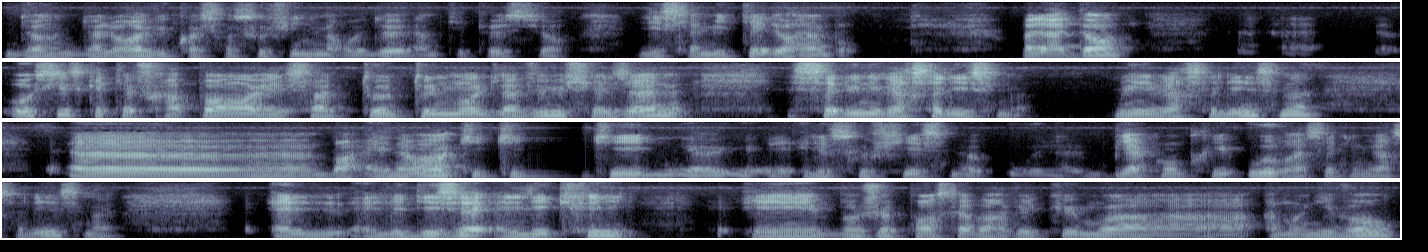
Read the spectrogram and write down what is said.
dans, dans la revue Conscience Soufie numéro 2, un petit peu sur l'islamité de Rimbaud. Voilà, donc, aussi ce qui était frappant, et ça tout le monde l'a vu chez elle, c'est l'universalisme. L'universalisme, euh, bon, évidemment, qui, qui, euh, et le soufisme, bien compris, ouvre à cet universalisme. Elle, elle le disait, elle l'écrit, et bon, je pense l'avoir vécu moi à, mon niveau,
